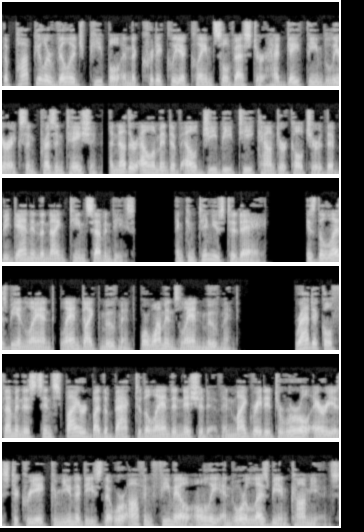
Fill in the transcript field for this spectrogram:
The popular Village People and the critically acclaimed Sylvester had gay-themed lyrics and presentation, another element of LGBT counterculture that began in the 1970s—and continues today, is the lesbian land, Landdyke movement, or woman's land movement. Radical feminists inspired by the Back to the Land initiative and migrated to rural areas to create communities that were often female-only and or lesbian communes.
